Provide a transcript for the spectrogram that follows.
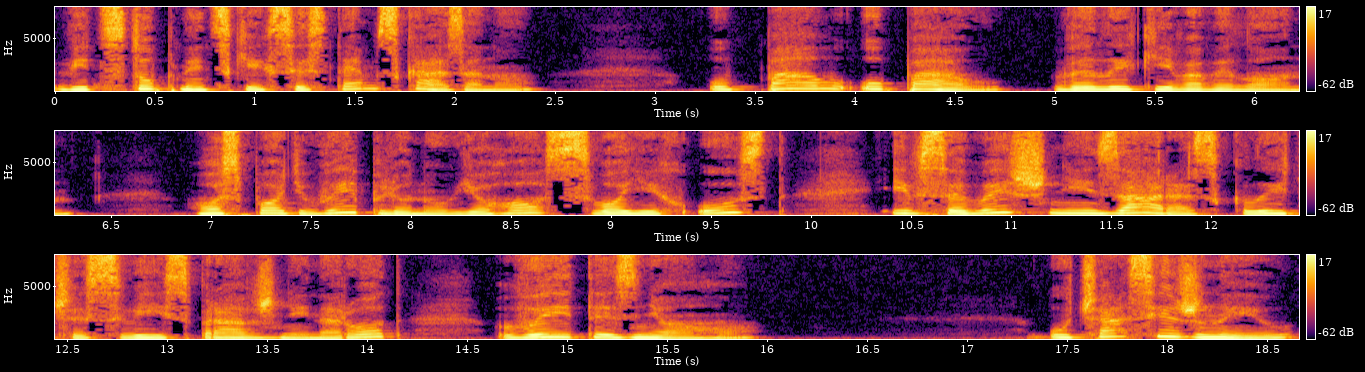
відступницьких систем сказано Упав, упав, великий Вавилон, Господь виплюнув його з своїх уст, і Всевишній зараз кличе свій справжній народ вийти з нього. У часі жнив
